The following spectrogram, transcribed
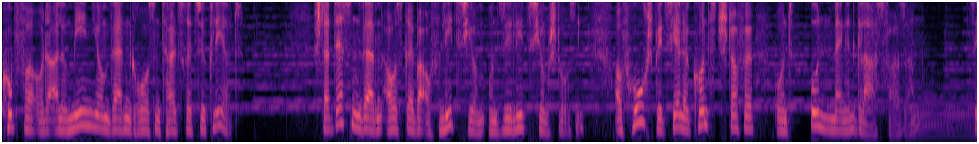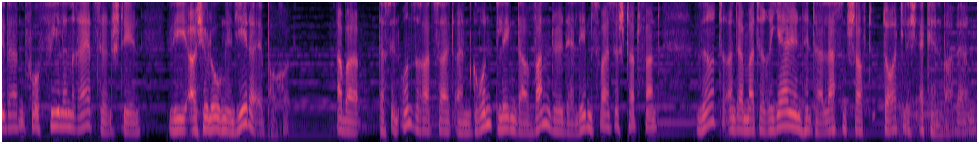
Kupfer oder Aluminium werden großenteils rezykliert. Stattdessen werden Ausgräber auf Lithium und Silizium stoßen, auf hochspezielle Kunststoffe und Unmengen Glasfasern. Sie werden vor vielen Rätseln stehen, wie Archäologen in jeder Epoche. Aber dass in unserer Zeit ein grundlegender Wandel der Lebensweise stattfand, wird an der materiellen Hinterlassenschaft deutlich erkennbar werden.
